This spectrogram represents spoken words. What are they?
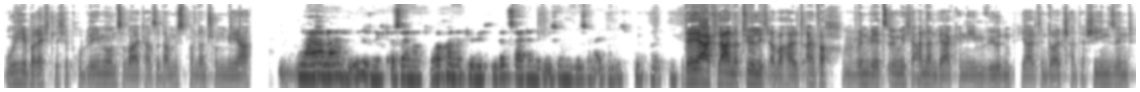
urheberrechtliche Probleme und so weiter. Also da müsste man dann schon mehr naja, nein, so ist es nicht. Also ein Autor kann natürlich jederzeit eine Lesung über sein eigenes Buch halten. Ja, ja, klar, natürlich, aber halt einfach, wenn wir jetzt irgendwelche anderen Werke nehmen würden, die halt in Deutschland erschienen sind.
